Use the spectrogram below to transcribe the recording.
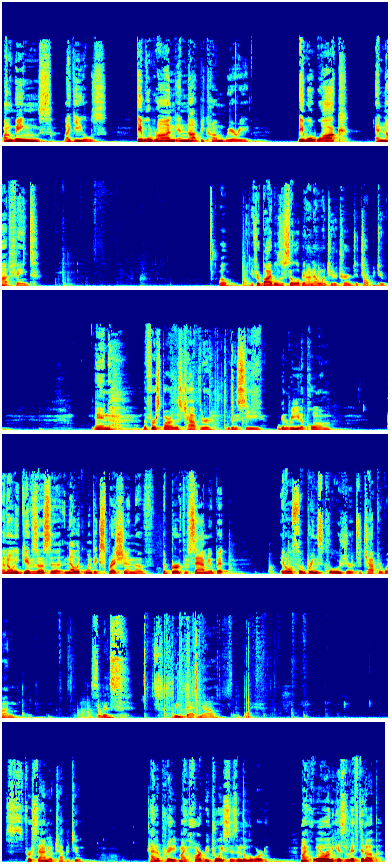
on wings like eagles. They will run and not become weary. They will walk and not faint. Well, if your Bibles are still open, I now want you to turn to chapter 2. In the first part of this chapter, we're going to see, we're going to read a poem not only gives us a, an eloquent expression of the birth of Samuel, but it also brings closure to chapter 1. So let's read that now. 1 Samuel chapter 2. Hannah prayed, My heart rejoices in the Lord. My horn is lifted up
